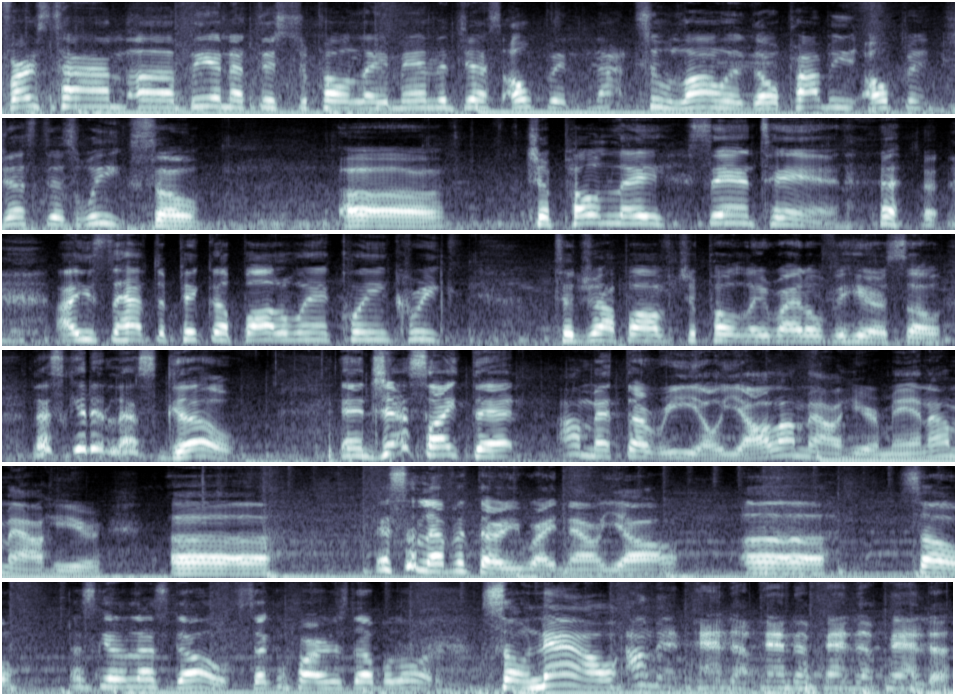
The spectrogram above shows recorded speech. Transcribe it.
first time uh, being at this Chipotle, man. It just opened not too long ago, probably opened just this week. So uh, Chipotle Santan. I used to have to pick up all the way in Queen Creek to drop off Chipotle right over here. So let's get it, let's go. And just like that, I'm at the Rio, y'all. I'm out here, man. I'm out here. Uh, it's 11:30 right now, y'all. Uh, so let's get it. Let's go. Second part is double order. So now I'm at Panda, Panda, Panda, Panda.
